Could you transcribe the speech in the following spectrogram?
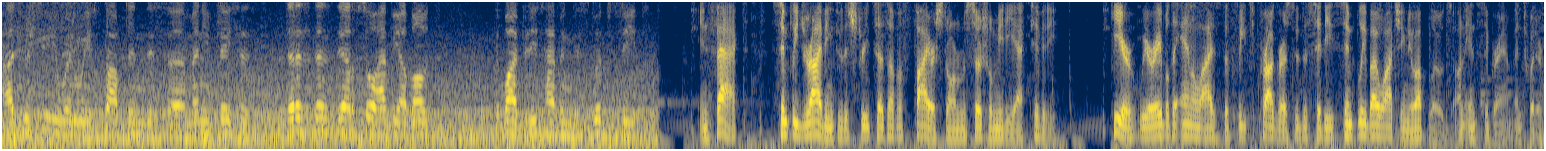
As you see, when we stopped in this uh, many places, the residents they are so happy about Dubai police having this good fleet. In fact, simply driving through the street sets off a firestorm of social media activity. Here, we are able to analyze the fleet's progress through the city simply by watching new uploads on Instagram and Twitter.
